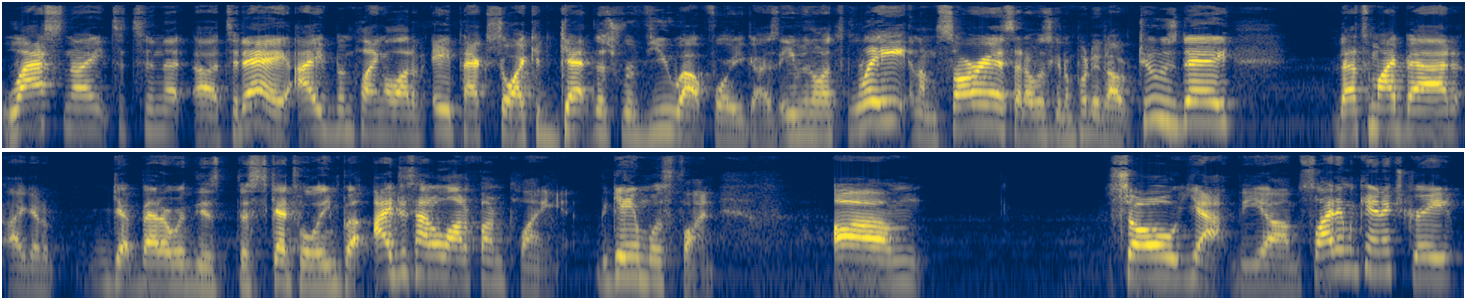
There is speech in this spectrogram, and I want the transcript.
last night to t- uh, today, I've been playing a lot of Apex so I could get this review out for you guys. Even though it's late, and I'm sorry, I said I was going to put it out Tuesday. That's my bad. I got to get better with this, the scheduling, but I just had a lot of fun playing it. The game was fun. Um, so yeah, the um, sliding mechanics great.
